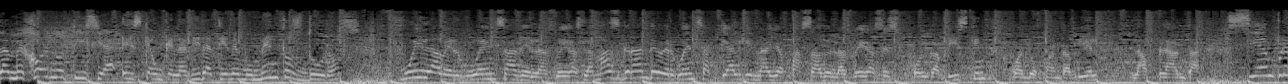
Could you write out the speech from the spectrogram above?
La mejor noticia es que aunque la vida tiene momentos duros, fui la vergüenza de Las Vegas. La más grande vergüenza que alguien haya pasado en Las Vegas es Olga Biskin cuando Juan Gabriel la planta. Siempre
